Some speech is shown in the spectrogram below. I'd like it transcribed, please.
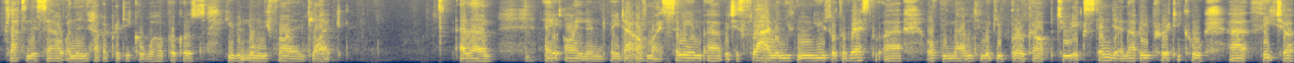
flatten this out and then have a pretty cool world because you would normally find like and um, island made out of mycelium uh, which is flat and then you can use all the rest uh, of the mountain that you've broke up to extend it and that'd be a pretty cool uh, feature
